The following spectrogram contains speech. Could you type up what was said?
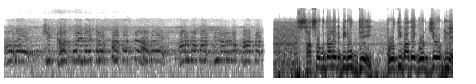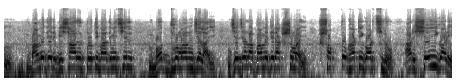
হবে শিক্ষার পরিবেশ রক্ষা করতে হবে রক্ষা করতে শাসক দলের বিরুদ্ধে প্রতিবাদে গর্জে উঠলেন বামেদের বিশাল প্রতিবাদ মিছিল বর্ধমান জেলায়। যে জেলা বামেদের একসময় শক্ত ঘাঁটি গড় ছিল, আর সেই গড়ে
